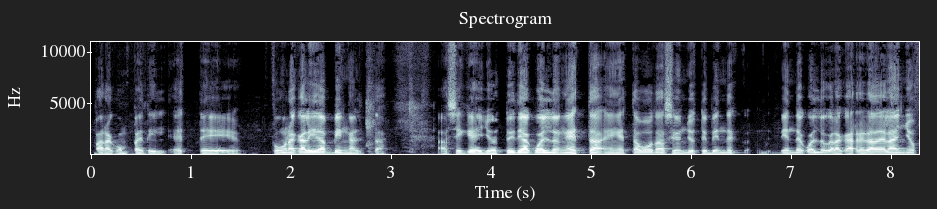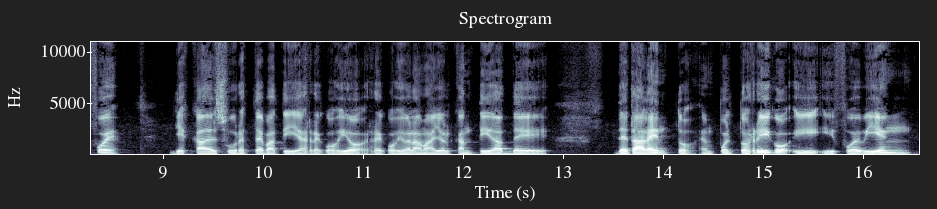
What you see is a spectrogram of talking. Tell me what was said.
para competir. Este, fue una calidad bien alta. Así que yo estoy de acuerdo en esta, en esta votación, yo estoy bien de, bien de acuerdo que la carrera del año fue 10K del sureste de Patillas, recogió, recogió la mayor cantidad de, de talento en Puerto Rico y, fue bien,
